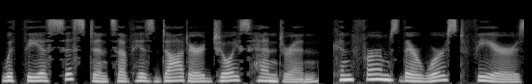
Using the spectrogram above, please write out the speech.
with the assistance of his daughter Joyce Hendron, confirms their worst fears.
